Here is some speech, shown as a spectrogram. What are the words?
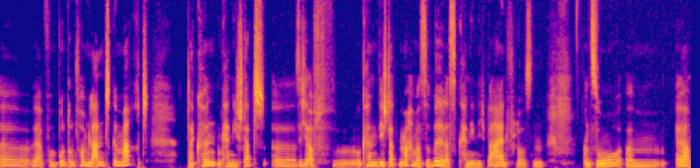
äh, ja, vom Bund und vom Land gemacht. Da können, kann die Stadt äh, sich auf, kann die Stadt machen, was sie will. Das kann die nicht beeinflussen. Und so ähm, ja,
